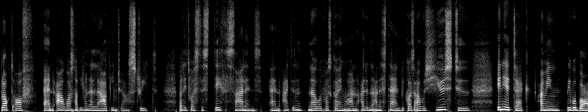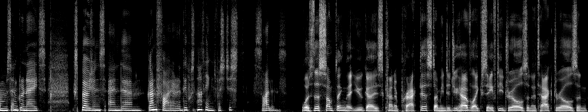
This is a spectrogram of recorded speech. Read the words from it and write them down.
blocked off and I was not even allowed into our street. But it was this death silence, and I didn't know what was going on. I didn't understand because I was used to any attack. I mean, there were bombs and grenades, explosions, and um, gunfire, and there was nothing. It was just silence. Was this something that you guys kind of practiced? I mean, did you have like safety drills and attack drills and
